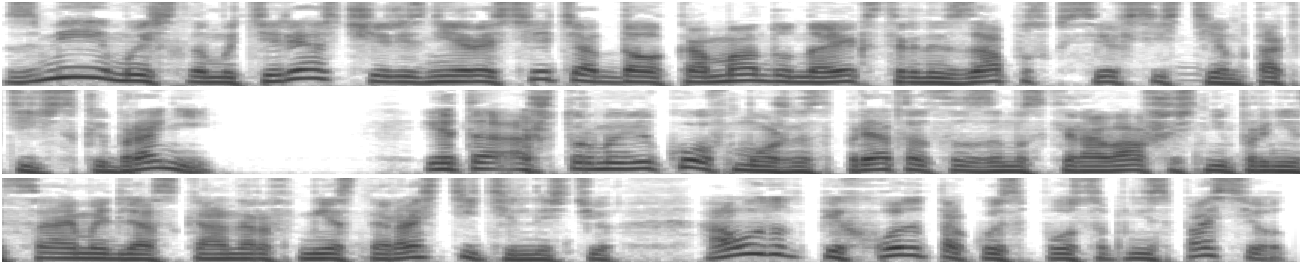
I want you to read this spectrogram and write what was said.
Змей, мысленно матерясь, через нейросеть отдал команду на экстренный запуск всех систем тактической брони. Это от штурмовиков можно спрятаться, замаскировавшись непроницаемой для сканеров местной растительностью, а вот от пехоты такой способ не спасет.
